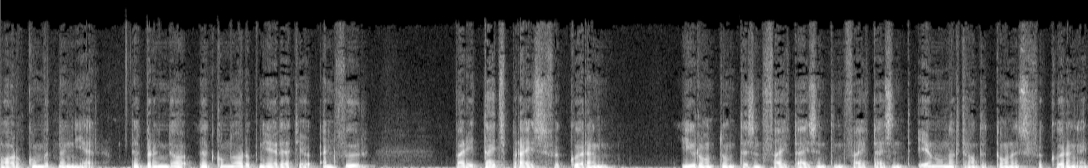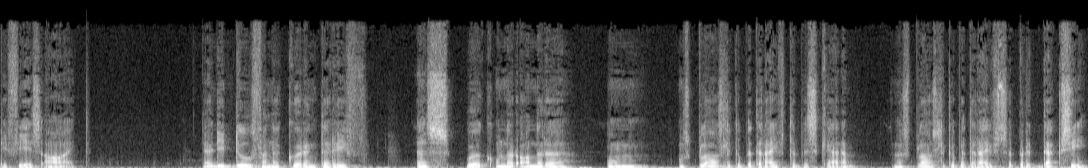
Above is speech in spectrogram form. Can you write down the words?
waarop kom dit nou neer? Dit bring daar dit kom daarop neer dat jou invoer pariteitsprys vir koring hier rondom tussen 5000 en 5100 rand per ton is vir koring uit die FSA uit. Nou die doel van 'n koringtarief is ook onder andere om ons plaaslike bedryf te beskerm en ons plaaslike bedryf se produksie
